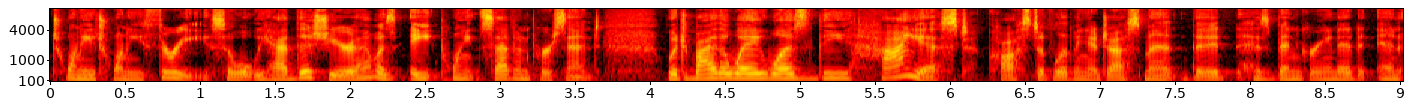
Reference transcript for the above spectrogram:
2023. So, what we had this year, that was 8.7%, which, by the way, was the highest cost of living adjustment that has been granted in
